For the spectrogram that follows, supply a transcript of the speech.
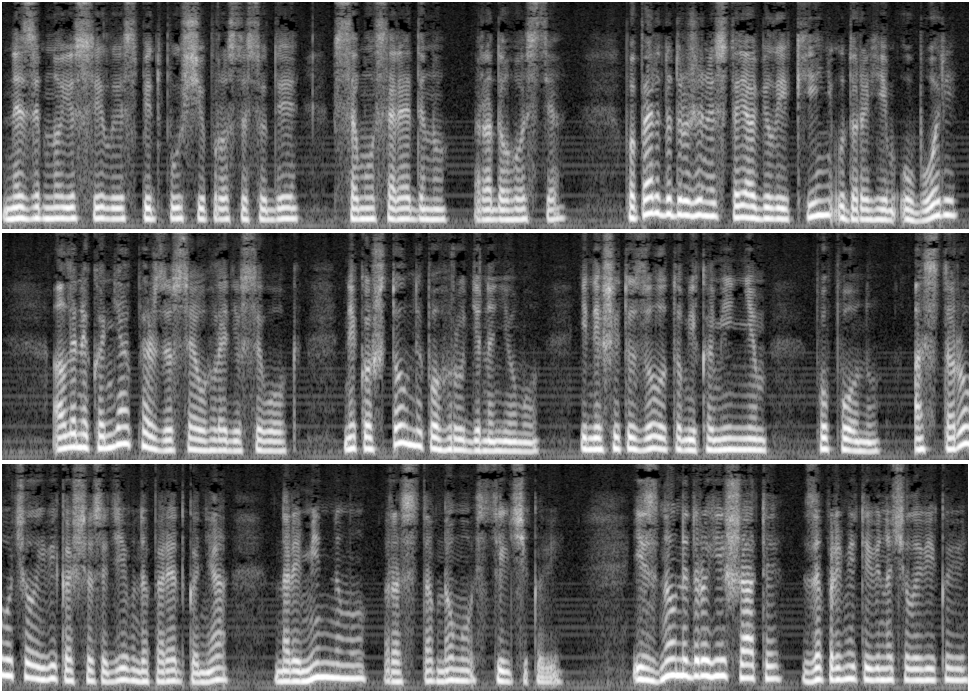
неземною силою з-під пущі просто сюди, в саму середину радогостя. Попереду дружини стояв білий кінь у дорогім уборі, але не коня, перш за все, угледів сивок, не коштовне погруддя на ньому, і не шиту золотом і камінням попону, а старого чоловіка, що сидів наперед коня на ремінному розставному стільчикові. І знов недорогі шати, запримітив він на чоловікові,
